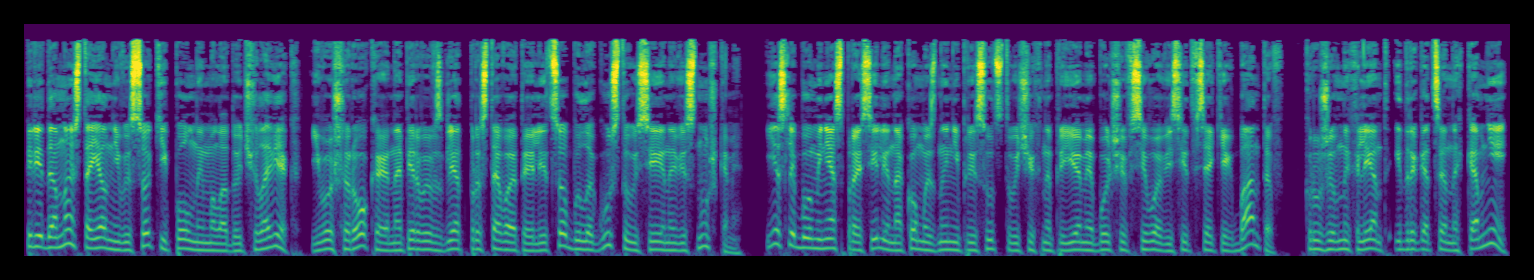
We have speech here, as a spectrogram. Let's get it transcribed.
Передо мной стоял невысокий, полный молодой человек. Его широкое, на первый взгляд простоватое лицо было густо усеяно веснушками. Если бы у меня спросили, на ком из ныне присутствующих на приеме больше всего висит всяких бантов, кружевных лент и драгоценных камней,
